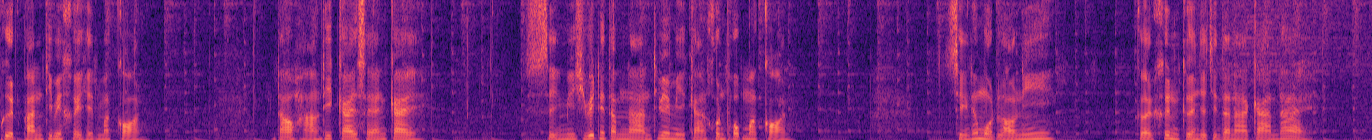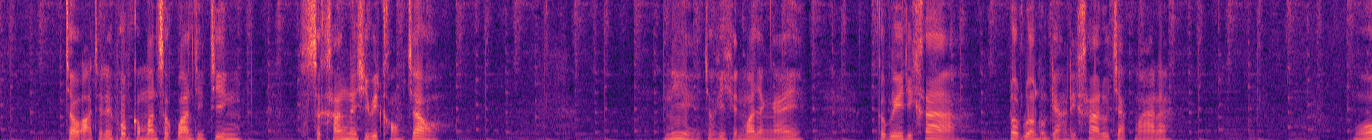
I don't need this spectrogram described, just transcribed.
พืชพันธุ์ที่ไม่เคยเห็นมาก่อน ดาวหางที่ไกลแสนไกล สิ่งมีชีวิตในตำนานที่ไม่มีการค้นพบมาก่อน สิ่งทั้งหมดเหล่านี้เกิดขึ้นเกินจะจินตนาการได้ เจ้าอาจจะได้พบกับมันสักวันจริง ๆ สักครั้งในชีวิตของเจ้า นี่เจ้าคิดเห็นว่ายังไงกวีที่ข้ารวบรวมทุกอย่างที่ข้ารู้จักมานะโอ้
